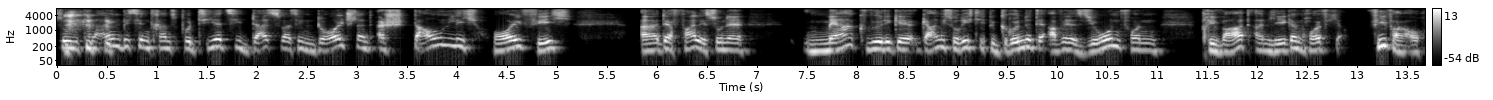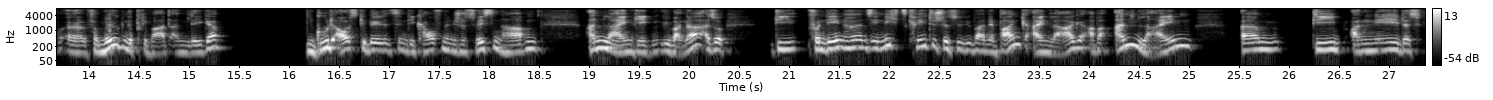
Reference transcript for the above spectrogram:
so ein klein bisschen transportiert sie das, was in Deutschland erstaunlich häufig äh, der Fall ist. So eine merkwürdige, gar nicht so richtig begründete Aversion von Privatanlegern, häufig vielfach auch äh, vermögende Privatanleger, die gut ausgebildet sind, die kaufmännisches Wissen haben, Anleihen gegenüber. Ne? Also die, von denen hören Sie nichts Kritisches über eine Bankeinlage, aber Anleihen, ähm, die, oh nee, das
